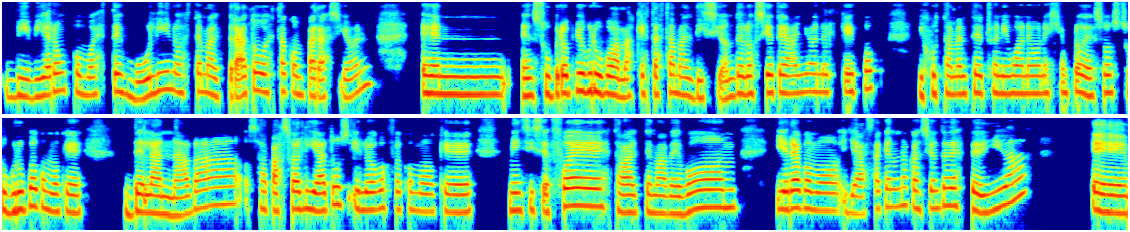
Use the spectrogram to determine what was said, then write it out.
vivieron como este bullying o este maltrato o esta comparación en, en, su propio grupo, además que está esta maldición de los siete años en el K-pop, y justamente 21 es un ejemplo de eso, su grupo como que de la nada, o sea, pasó al hiatus y luego fue como que Minzy se fue, estaba el tema de Bomb, y era como, ya, saquen una canción de despedida, eh,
